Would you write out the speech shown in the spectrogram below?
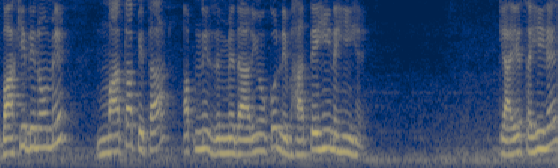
बाकी दिनों में माता पिता अपनी जिम्मेदारियों को निभाते ही नहीं हैं। क्या यह सही है?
